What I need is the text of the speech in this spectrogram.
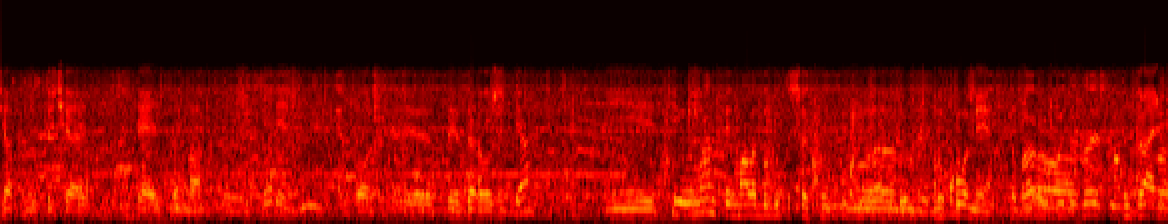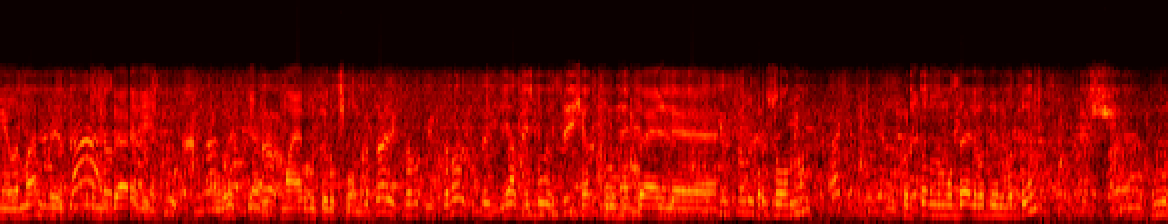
часто зустрічається нас історії. От, е, це дерево життя. І ці елементи мали би бути ще е, рухомі, тобто центральні елементи в дереві листя має бути рухоме. Я зробив спочатку модель е, картонну, картонну модель один в один, тому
